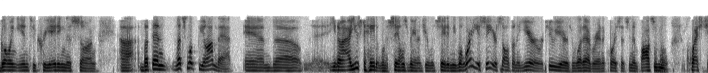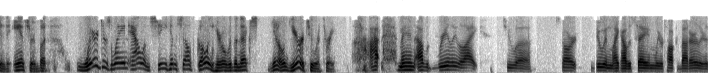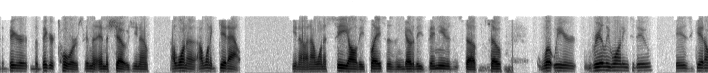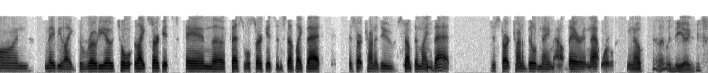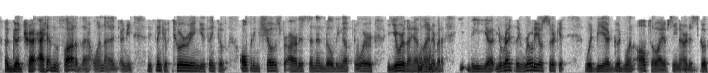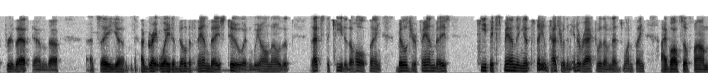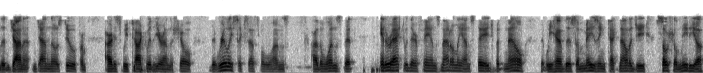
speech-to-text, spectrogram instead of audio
going into creating this song. Uh, but then let's look beyond that. And uh, you know, I used to hate it when a sales manager would say to me, "Well, where do you see yourself in a year or two years or whatever?" And of course, it's an impossible question to answer. But where does Layne Allen see himself going here over the next, you know, year or two or three? I man, I would really like to uh start doing like I was saying we were talking about earlier, the bigger the bigger tours and the and the shows, you know. I wanna I wanna get out. You know, and I wanna see all these places and go to these venues and stuff. So what we're really wanting to do is get on maybe like the rodeo tour like circuits and the festival circuits and stuff like that and start trying to do something like that just start trying to build a name out there in that world You know, that would be a a good track. I hadn't thought of that one. I, I mean, you think of touring, you think of opening shows for artists, and then building up to where you're the headliner. But the uh, you're right, the rodeo circuit would be a good one. Also, I have seen artists go through that, and uh, that's a uh, a great way to build a fan base too. And we all know that that's the key to the whole thing. Build your fan base, keep expanding it, stay in touch with them, interact with them. That's one thing I've also found that John John knows too from artists we've talked with here on the show. The really successful ones are the ones that interact with their fans not only on stage but now that we have this amazing technology, social media,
